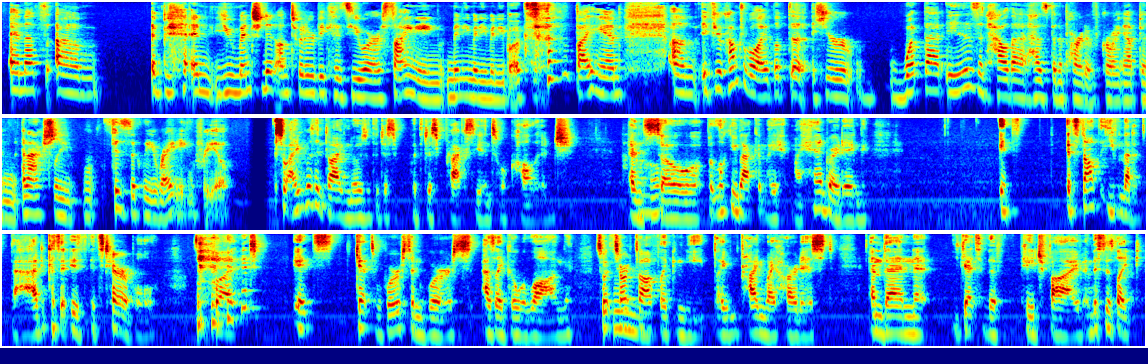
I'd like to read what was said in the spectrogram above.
And that's um, and you mentioned it on Twitter because you are signing many, many, many books by hand. Um, if you're comfortable, I'd love to hear what that is and how that has been a part of growing up and, and actually physically writing for you. So I wasn't diagnosed with, dys with dyspraxia until college. And oh. so, but looking back at my, my handwriting, it's it's not even that it's bad because it is it's terrible, but it gets worse and worse as I go along. So it starts mm. off like neat, I'm trying my hardest, and then you get to the page five, and this is like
